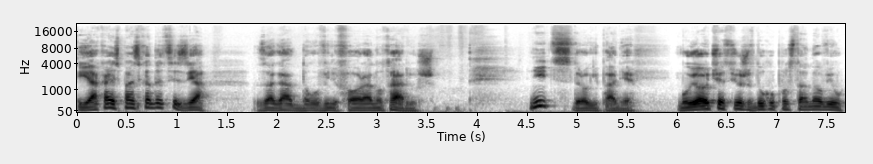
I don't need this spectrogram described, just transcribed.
Jaka jest pańska decyzja? Zagadnął Wilfora notariusz. Nic, drogi panie. Mój ojciec już w duchu postanowił,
